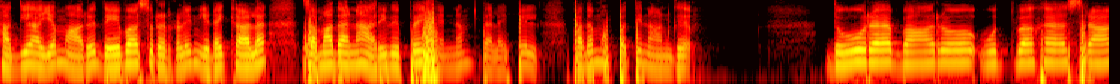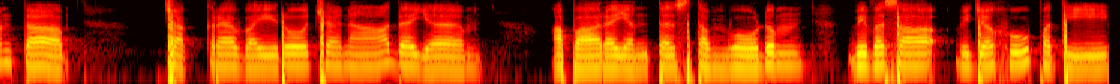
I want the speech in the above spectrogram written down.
அத்தியாயம் ஆறு தேவாசுரர்களின் இடைக்கால சமாதான அறிவிப்பு என்னும் தலைப்பில் பதம் முப்பத்தி நான்கு தூர பாரோ உத்வக ஸ்ராந்தா சக்கரவைரோச்சனாதய அபாரயந்தஸ்தம் ஓடும் விவசா விஜகூபதி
